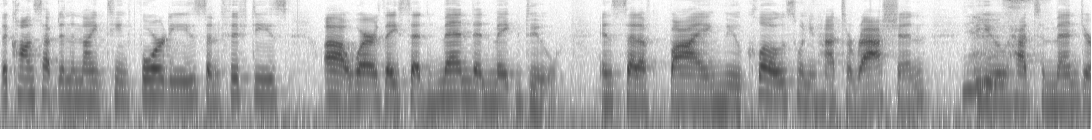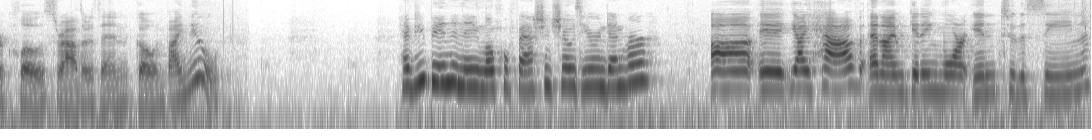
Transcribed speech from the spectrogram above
The concept in the 1940s and 50s, uh, where they said mend and make do. Instead of buying new clothes when you had to ration, you had to mend your clothes rather than go and buy new. Have you been in any local fashion shows here in Denver? Uh, eh, yeah, I have, and I'm getting more into the scene.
